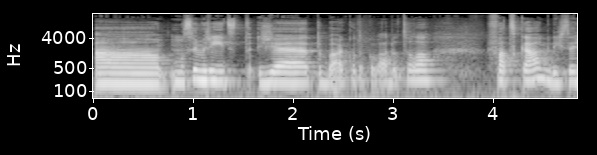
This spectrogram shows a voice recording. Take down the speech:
a musím říct, že to byla jako taková docela facka, když jsi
